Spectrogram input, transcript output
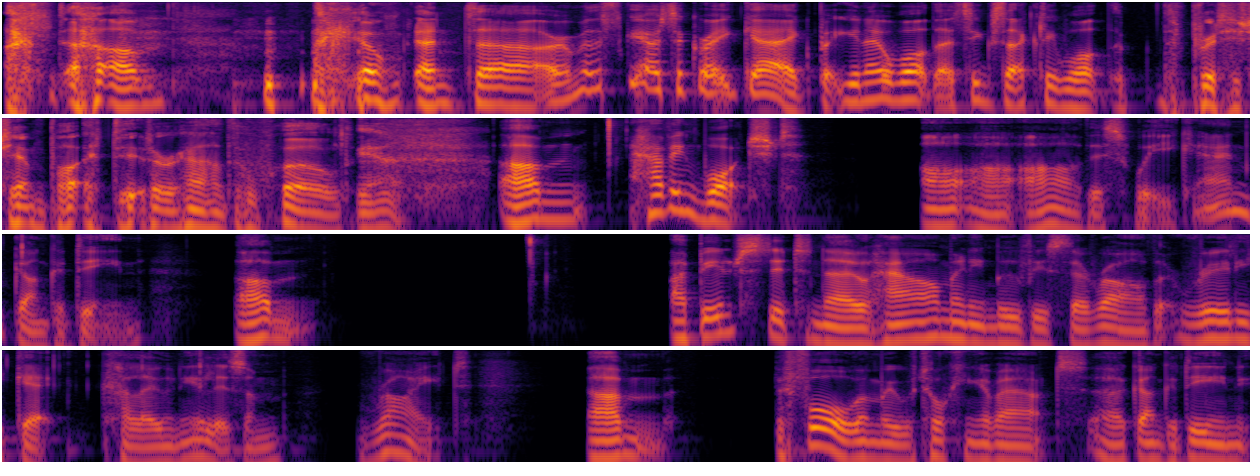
and, um, and uh, I remember, yeah, it's a great gag, but you know what? That's exactly what the, the British Empire did around the world. Yeah. Um, having watched RRR this week and Gunga Din, um, I'd be interested to know how many movies there are that really get colonialism right. Um, before, when we were talking about uh, Gunga Din,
